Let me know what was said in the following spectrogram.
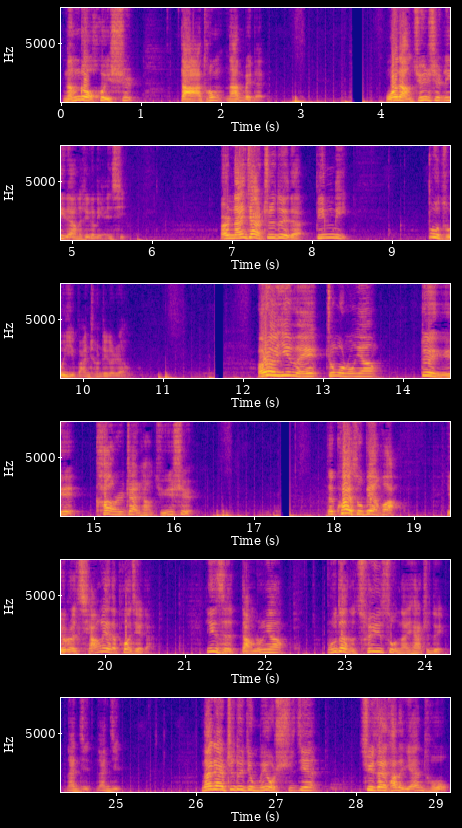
能够会师，打通南北的我党军事力量的这个联系，而南下支队的兵力不足以完成这个任务，而又因为中共中央对于抗日战场局势的快速变化。有着强烈的迫切感，因此党中央不断的催促南下支队南进南进，南下支队就没有时间去在他的沿途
